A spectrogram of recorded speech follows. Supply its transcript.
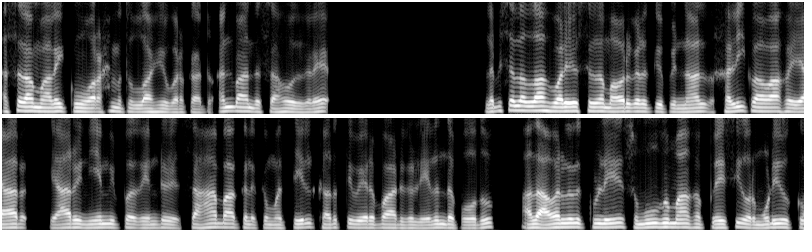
அஸ்லாம் வலைக்கும் வரமத்துல்லாஹி வரகாத்து அன்பார்ந்த சகோதரரே நபிசல்லாஹ் வலையுஸ்லாம் அவர்களுக்கு பின்னால் ஹலீஃபாவாக யார் யாரை நியமிப்பது என்று சஹாபாக்களுக்கு மத்தியில் கருத்து வேறுபாடுகள் எழுந்தபோது அது அவர்களுக்குள்ளேயே சுமூகமாக பேசி ஒரு முடிவுக்கு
